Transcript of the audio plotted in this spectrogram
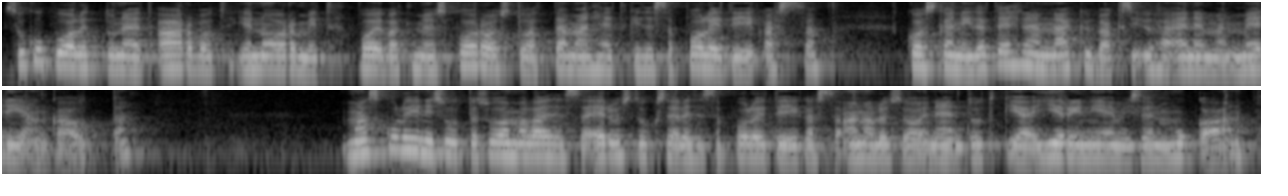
Sukupuolittuneet arvot ja normit voivat myös korostua tämänhetkisessä politiikassa, koska niitä tehdään näkyväksi yhä enemmän median kautta. Maskuliinisuutta suomalaisessa edustuksellisessa politiikassa analysoineen tutkija Jiri Niemisen mukaan –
